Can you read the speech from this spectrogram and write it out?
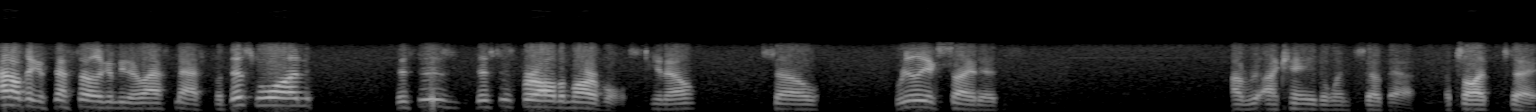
I don't think it's necessarily going to be their last match, but this one, this is this is for all the marbles, you know. So, really excited. I, I can't even win so bad. That's all I have to say.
